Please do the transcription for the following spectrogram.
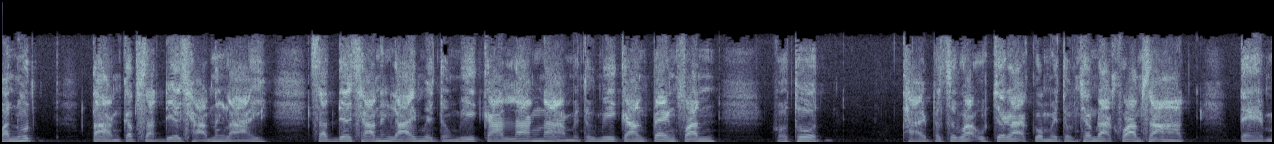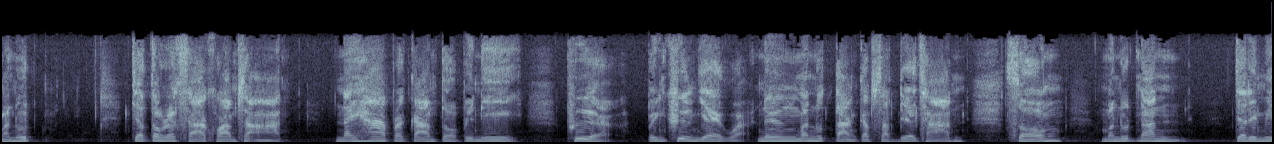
มนุษย์ต่างกับสัตว์เดรัจฉานทั้งหลาย สัตว์เดรัจฉานทั้งหลายไม่ต้องมีการล้างหน้า ไม่ต้องมีการแปรงฟัน ขอโทษ ถ่ายปัสสาวะอุจจาระก็ไม่ต้องชำระความสะอาด แต่มนุษย์ จะต้องรักษาความสะอาดในห้าประการต่อไปนี้ เพื่อเป็นเครื่องแยกว่าหนึ่งมนุษย์ต่างกับสัตว์เดรัจฉานสองมนุษย์นั้นจะได้มี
